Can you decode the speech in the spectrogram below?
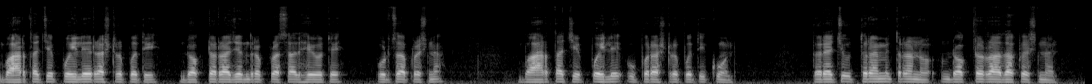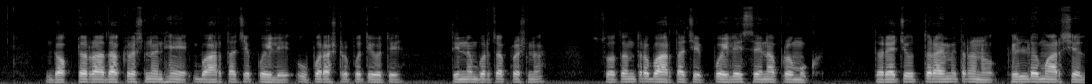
भारताचे पहिले राष्ट्रपती डॉक्टर राजेंद्र प्रसाद हे होते. पुढचा प्रश्न भारताचे पहिले उपराष्ट्रपती कोण? तर याची उत्तर आहे मित्रांनो डॉक्टर राधाकृष्णन. डॉक्टर राधाकृष्णन हे भारताचे पहिले उपराष्ट्रपती होते. तीन नंबरचा प्रश्न स्वतंत्र भारताचे पहिले सेनाप्रमुख. तर याचे उत्तर आहे मित्रांनो field marshal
